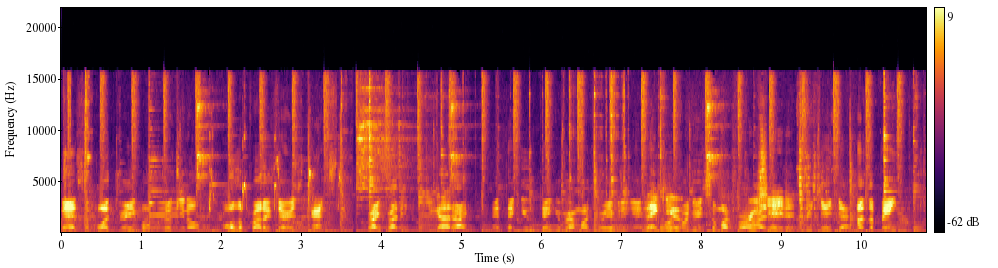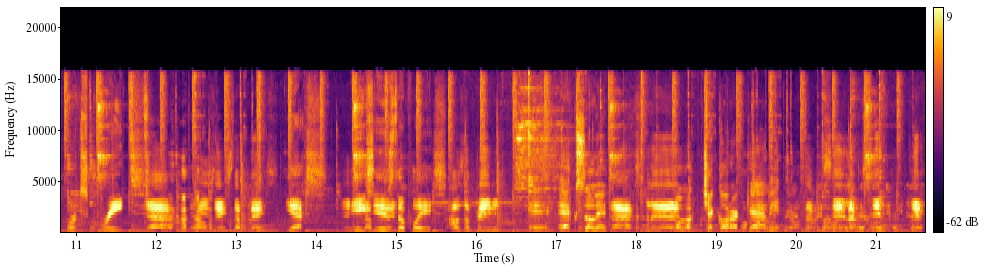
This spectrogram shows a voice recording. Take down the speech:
Man, support Drainbo because, you know, all the product there is excellent. Right, buddy? You got it. Right? And thank you, thank you very much for everything. And Thank for, you. for doing so much for Appreciate our it. Appreciate that. How's the paint? Works great. Yeah, Yeah. is this the place? Yes. Ace is the place. How's the painting? Hey, excellent. Excellent. Look, check out our cabbie. Let me see, let me see. Okay,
